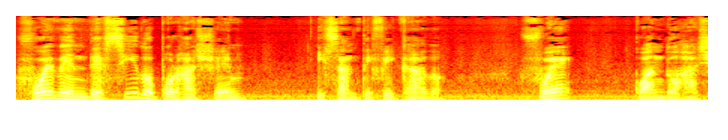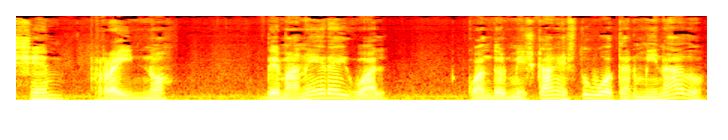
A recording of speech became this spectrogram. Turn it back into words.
fue bendecido por Hashem y santificado. Fue cuando Hashem reinó. De manera igual, cuando el Mishkan estuvo terminado,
